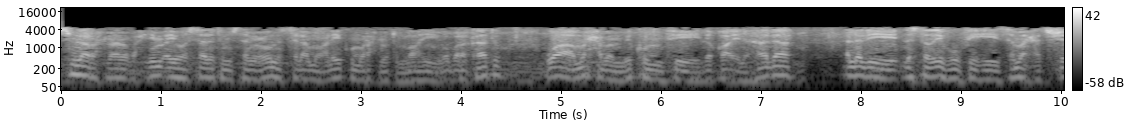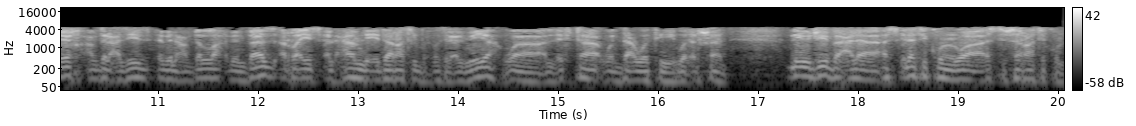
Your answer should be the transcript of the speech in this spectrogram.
بسم الله الرحمن الرحيم. أيها السادة المستمعون السلام عليكم ورحمة الله وبركاته. ومرحبا بكم في لقائنا هذا الذي نستضيف فيه سماحة الشيخ عبد العزيز بن عبد الله بن باز الرئيس العام لإدارات البحوث العلمية والإفتاء والدعوة والإرشاد ليجيب على أسئلتكم واستفساراتكم.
